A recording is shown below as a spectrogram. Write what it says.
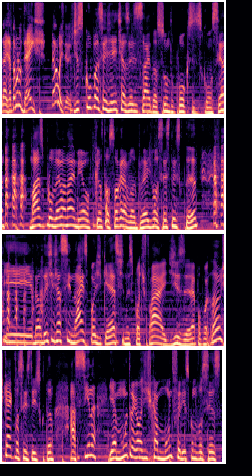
Não, já estamos no 10. Pelo amor de Deus. Desculpa se a gente às vezes sai do assunto um pouco, se desconcentra, mas o problema não é meu, porque eu estou só gravando. O problema é de vocês que estão escutando. E não deixem de assinar esse podcast no Spotify, Deezer, Apple Podcast, onde quer que você esteja escutando. Assina e é muito legal, a gente fica muito feliz quando vocês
